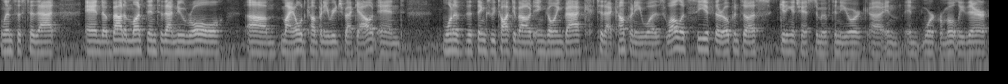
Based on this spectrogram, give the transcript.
lends us to that. And about a month into that new role, um, my old company reached back out and one of the things we talked about in going back to that company was, well, let's see if they're open to us getting a chance to move to New York uh, and, and work remotely there.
